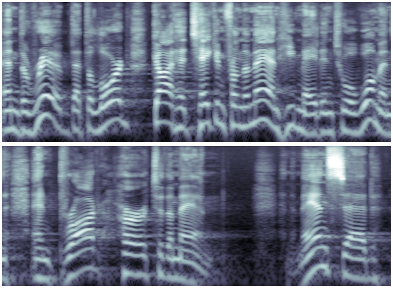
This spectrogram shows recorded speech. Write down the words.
and the rib that the Lord God had taken from the man, he made into a woman and brought her to the man. And the man said,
